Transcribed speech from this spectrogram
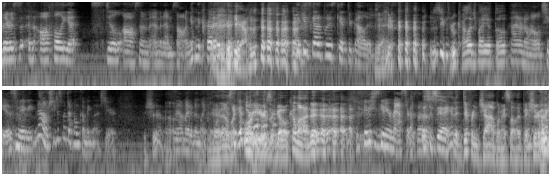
There's an awful yet still awesome Eminem song in the credits. yeah. He's got to put his kid through college. Is he through college by yet, though? I don't know how old she is. Maybe no, she just went to homecoming last year. You sure? Oh. That might have been like four Yeah, that was like ago. four years ago. Come on. Maybe she's getting her master's. I don't just say I had a different job when I saw that picture. Okay,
